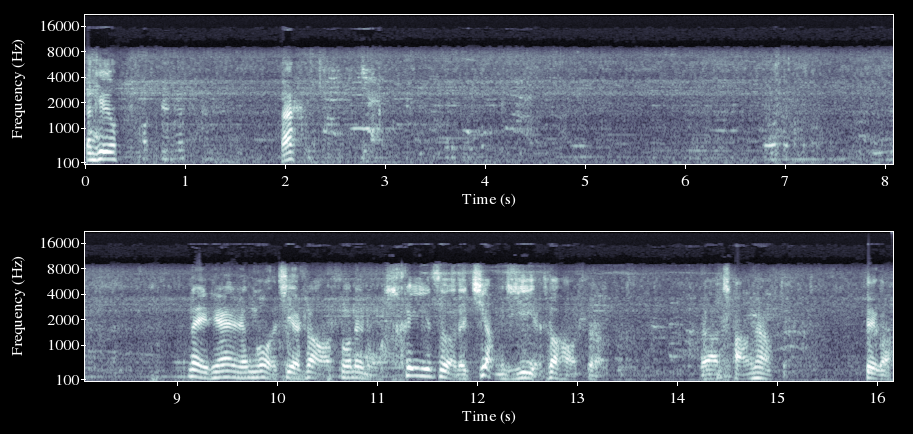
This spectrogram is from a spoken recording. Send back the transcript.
Thank you。来。那天人给我介绍说，那种黑色的酱鸡也特好吃，我要尝尝。这个，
